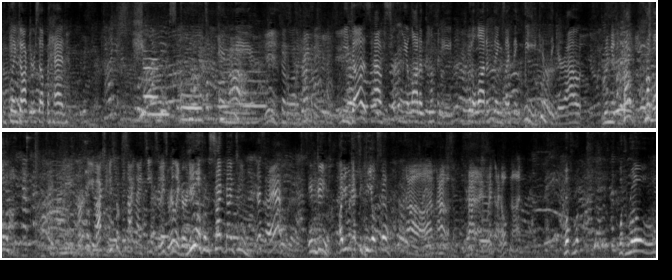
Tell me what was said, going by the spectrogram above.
Like doctor's up ahead. Sherm's old and He does have certainly a lot of company, but a lot of things I think we can figure out. Bring it. Come, come, all of you. You actually, he's from Site 19, so he's really hurt. You are from Site 19. Yes, I am. Indeed. Are you an SCP yourself? Oh, I'm, I'm, God, I, wish- I hope not. What ro- what role?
